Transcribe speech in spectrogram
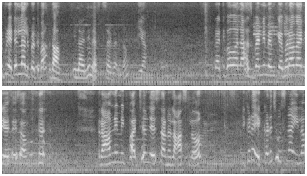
ఇప్పుడు ఎటు వెళ్ళాలి ప్రతిభ? దా ఇలా వెళ్ళి లెఫ్ట్ సైడ్ వెళ్దాం. యా. ప్రతిభ వాళ్ళ హస్బెండ్ని మేము కెమెరామ్యాన్ చేసేసాం. రామ్ని మీకు పరిచయం చేస్తాను లాస్ట్లో ఇక్కడ ఎక్కడ చూసినా ఇలా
